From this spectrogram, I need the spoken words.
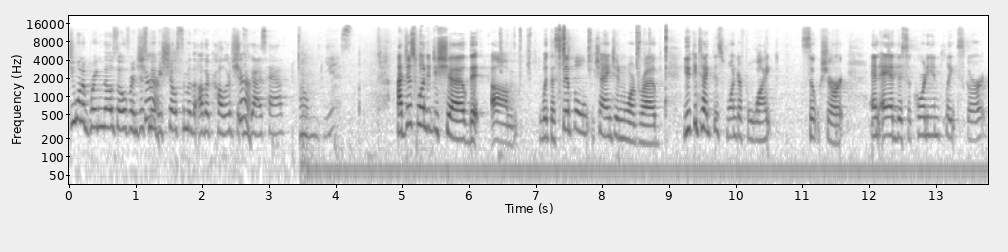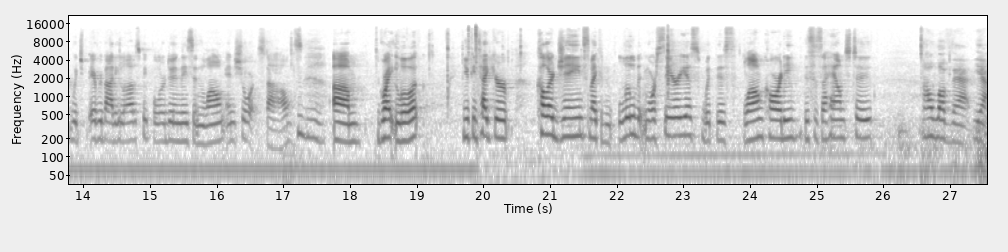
Do you want to bring those over and just Sure. maybe show some of the other colors that you guys have? yes. I just wanted to show that um, with a simple change in wardrobe, you can take this wonderful white silk shirt and add this accordion pleat skirt, which everybody loves. People are doing these in long and short styles. Um, great look. You can take your colored jeans, make it a little bit more serious with this long cardi. This is a houndstooth, I love that. Yeah.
